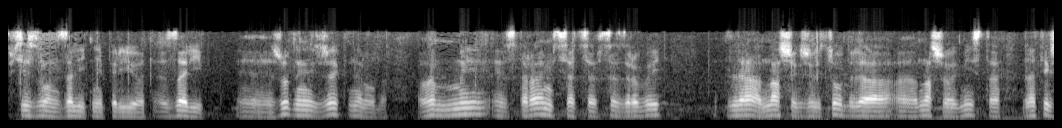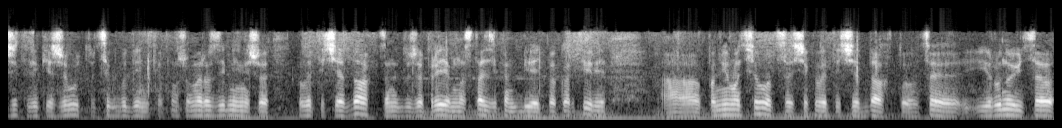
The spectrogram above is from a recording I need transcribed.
в сезон за літній період, за рік, е, жоден ЖЕК не робить. Але ми е, стараємося це все зробити для наших жильців, для е, нашого міста, для тих жителів, які живуть у цих будинках. Тому що ми розуміємо, що коли тече дах, це не дуже приємно з тазиком бігати по квартирі. А помімо цього, це ще коли тече дах, то це і руйнується е,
